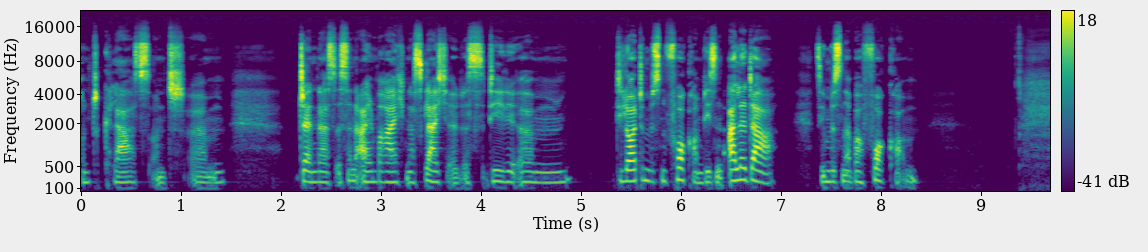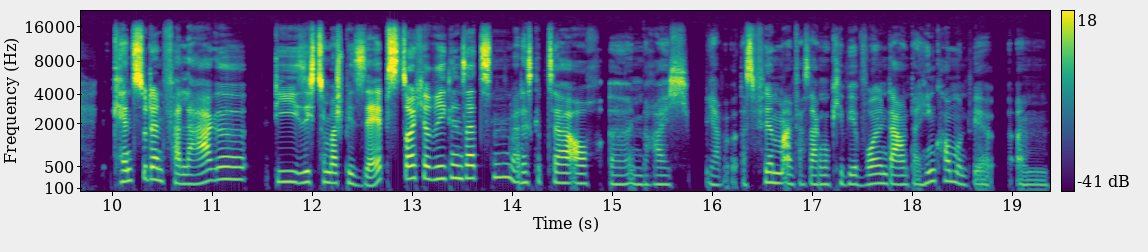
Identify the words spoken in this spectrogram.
und Class und ähm, Genders ist in allen Bereichen das Gleiche. Das, die, ähm, die Leute müssen vorkommen, die sind alle da. Sie müssen aber vorkommen. Kennst du denn Verlage, die sich zum Beispiel selbst solche Regeln setzen? Weil das gibt es ja auch äh, im Bereich, ja, dass Firmen einfach sagen, okay, wir wollen da und da hinkommen und wir, ähm,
